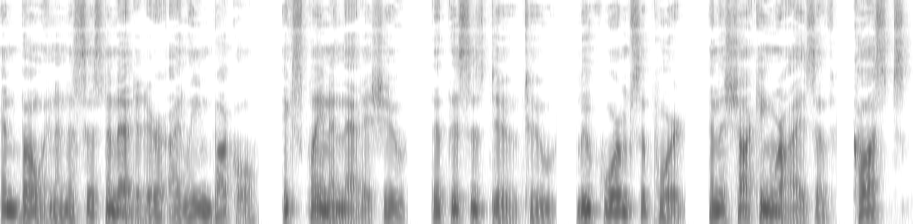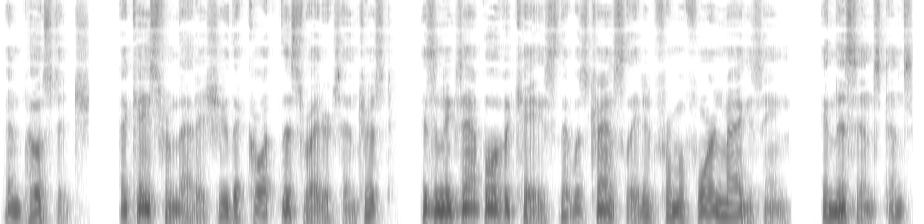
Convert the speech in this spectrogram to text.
and Bowen and assistant editor Eileen Buckle explain in that issue that this is due to lukewarm support and the shocking rise of costs and postage. A case from that issue that caught this writer's interest is an example of a case that was translated from a foreign magazine, in this instance,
